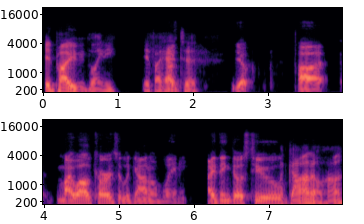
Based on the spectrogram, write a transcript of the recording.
it'd probably be Blaney if I had to. Yep. Uh, my wild cards are Logano and Blaney. I think those two. Logano, huh?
